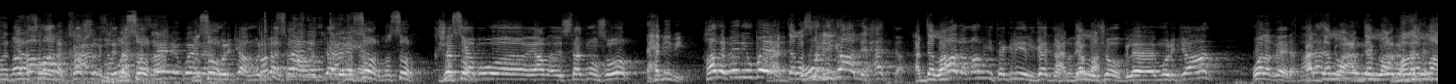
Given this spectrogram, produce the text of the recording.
مرجان منصور، وبين منصور. مرجان مرجان. منصور منصور. شفت يا ابو يا أستاذ منصور. حبيبي هذا بيني وبينه عبد الله هو اللي لي. قال لي حتى عبد الله. هذا ما في تقليل قدر عبد الله. شوق لمرجان ولا غيره عبد الله، عبد الله، عبد الله.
